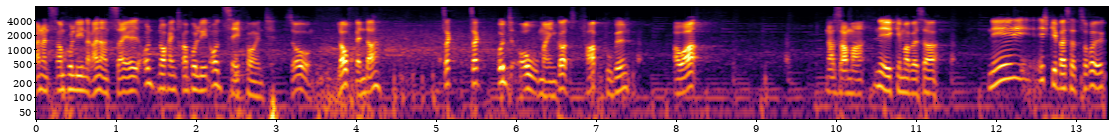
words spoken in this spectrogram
Ran ans Trampolin, ran ans Seil und noch ein Trampolin und Save Point. So, Laufbänder. Zack, zack. Und, oh mein Gott, Farbkugeln. Aua. Na sag mal. Nee, ich geh mal besser. Nee, ich gehe besser zurück.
